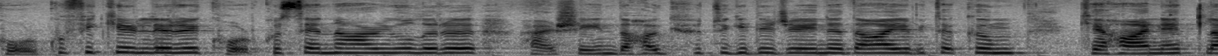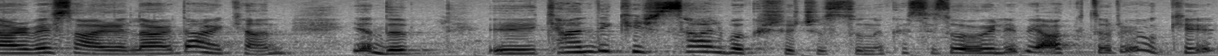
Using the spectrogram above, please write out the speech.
korku fikirleri, korku senaryoları, her şeyin daha kötü gideceğine dair bir takım kehanetler vesaireler derken ya da e, kendi kişisel bakış açısını size öyle bir aktarıyor ki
